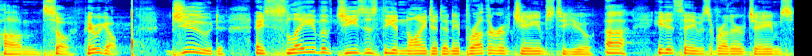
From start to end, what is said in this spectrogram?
Um, so here we go. Jude, a slave of Jesus the Anointed and a brother of James to you. Uh, he did say he was a brother of James.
